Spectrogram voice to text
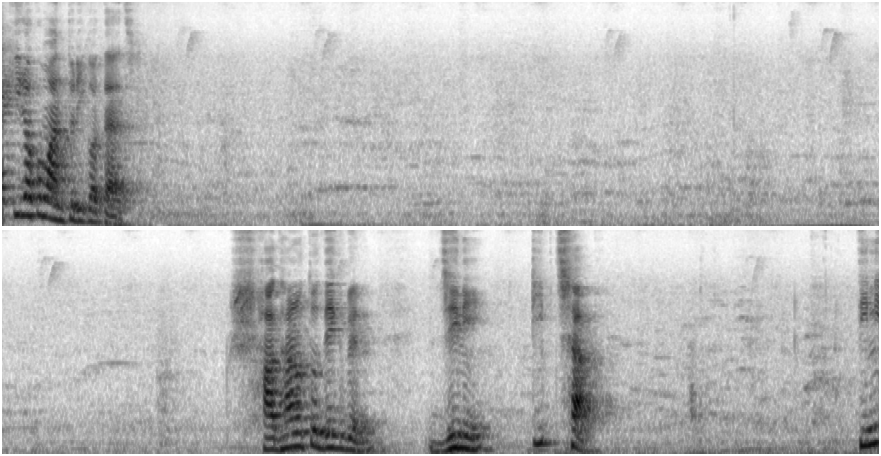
একই রকম আন্তরিকতা আছে। সাধারণত দেখবেন যিনি টিপছাপ, তিনি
